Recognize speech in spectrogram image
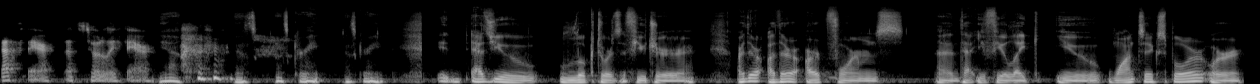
That's fair. That's totally fair. Yeah, that's that's great. That's great. It, as you look towards the future, are there other art forms uh, that you feel like you want to explore or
